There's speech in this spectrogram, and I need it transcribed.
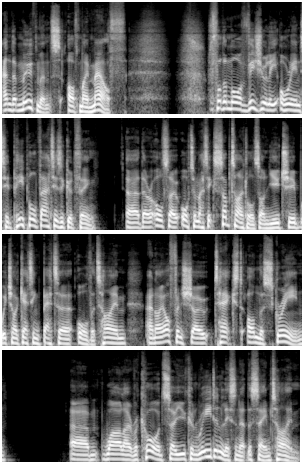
and the movements of my mouth. For the more visually oriented people, that is a good thing. Uh, there are also automatic subtitles on YouTube, which are getting better all the time, and I often show text on the screen um, while I record so you can read and listen at the same time.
